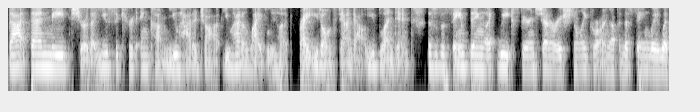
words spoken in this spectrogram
that then made sure that you secured income, you had a job, you had a livelihood, right? You don't stand out, you blend in. This was the same thing like we experienced generationally growing up in the same way with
